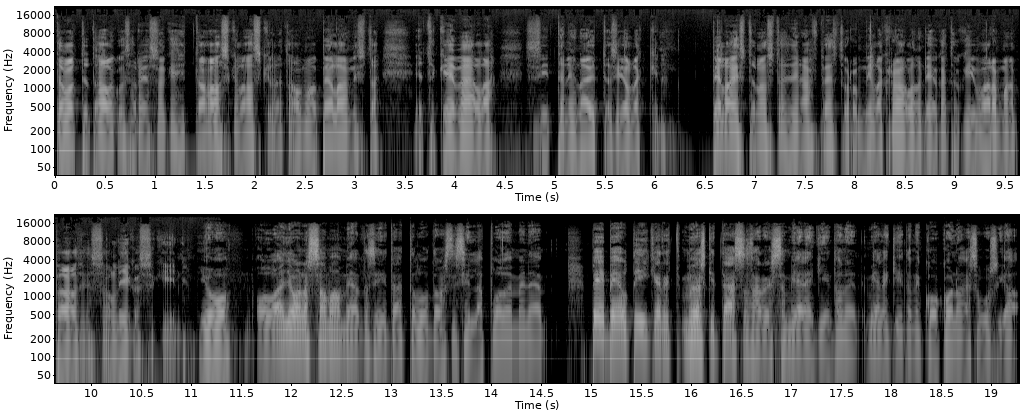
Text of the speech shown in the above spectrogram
Tavoitteet alkusarjassa on kehittää askel askeleita omaa pelaamista, että keväällä se sitten jo näyttäisi jollekin pelaajista nostaisin FPS Turun Milla Kralondi, joka toki varmaan pääasiassa on liikassa kiinni. Joo, ollaan Joonas samaa mieltä siitä, että luultavasti sillä puolella menee. PBU Tigerit myöskin tässä sarjassa mielenkiintoinen, mielenkiintoinen kokonaisuus, ja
